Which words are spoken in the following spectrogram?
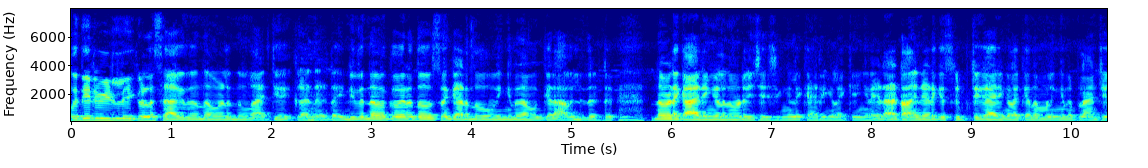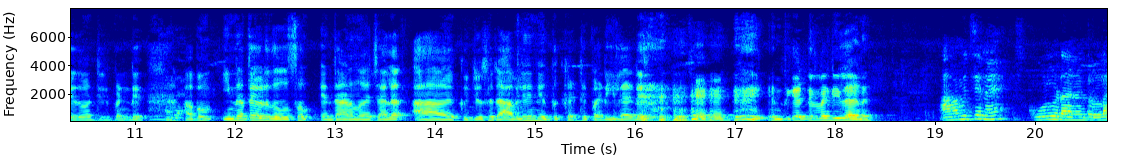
പുതിയൊരു വീട്ടിലേക്കുള്ള സ്വാഗതം നമ്മളിന്ന് മാറ്റി വെക്കുകയാണ് കേട്ടോ. ഇനിയിപ്പോ നമുക്ക് ഓരോ ദിവസം കടന്നു പോകുമ്പോൾ ഇങ്ങനെ നമുക്ക് രാവിലെ തൊട്ട് നമ്മുടെ കാര്യങ്ങൾ നമ്മുടെ വിശേഷങ്ങൾ കാര്യങ്ങളൊക്കെ ഇങ്ങനെ ഇടാം കേട്ടോ. അതിന്റെ ഇടയ്ക്ക് സ്ക്രിപ്റ്റ് കാര്യങ്ങളൊക്കെ നമ്മൾ ഇങ്ങനെ പ്ലാൻ ചെയ്തുകൊണ്ടിരിപ്പുണ്ട്. അപ്പം ഇന്നത്തെ ഒരു ദിവസം എന്താണെന്ന് വെച്ചാൽ കുജൂസ് രാവിലെ തന്നെ എന്ത് കട്ടിപ്പടിയിലാണ്? എന്ത് കട്ടിപ്പടിയിലാണ്? ആമിച്ചനെ സ്കൂൾ വിടാനായിട്ടുള്ള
